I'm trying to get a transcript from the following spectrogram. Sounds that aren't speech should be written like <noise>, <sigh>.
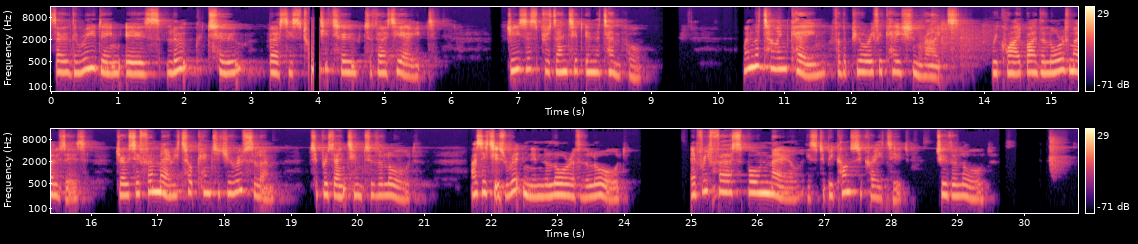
So the reading is Luke 2, verses 22 to 38. Jesus presented in the temple. When the time came for the purification rites required by the law of Moses, Joseph and Mary took him to Jerusalem to present him to the Lord. As it is written in the law of the Lord, every firstborn male is to be consecrated to the Lord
